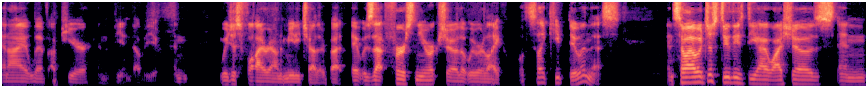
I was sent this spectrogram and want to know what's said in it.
and I live up here in the PNW, and we just fly around and meet each other. But it was that first New York show that we were like, "Let's like keep doing this." And so I would just do these DIY shows, and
